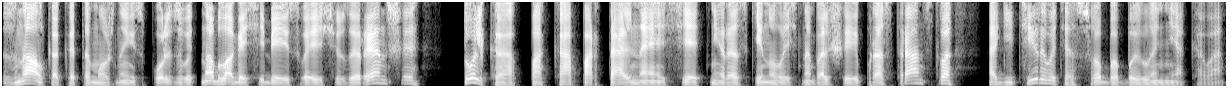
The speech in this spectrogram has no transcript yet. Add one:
знал, как это можно использовать на благо себе и своей сюзеренши, только пока портальная сеть не раскинулась на большие пространства, агитировать особо было некого.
